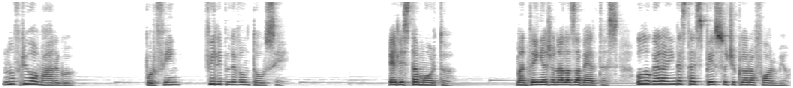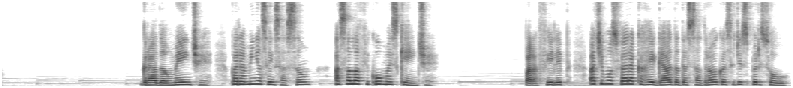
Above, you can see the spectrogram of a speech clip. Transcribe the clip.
no frio amargo. Por fim, Philip levantou-se. Ele está morto. Mantenha as janelas abertas. O lugar ainda está espesso de clorofórmio. Gradualmente, para minha sensação, a sala ficou mais quente. Para Philip, a atmosfera carregada dessa droga se dispersou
